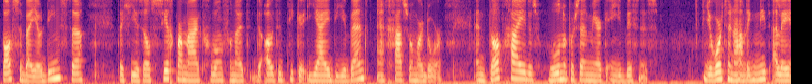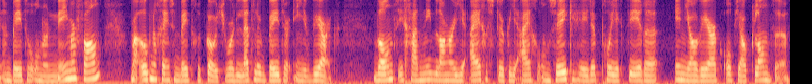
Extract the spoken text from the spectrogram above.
passen bij jouw diensten, dat je jezelf zichtbaar maakt gewoon vanuit de authentieke jij die je bent en ga zo maar door. En dat ga je dus 100% merken in je business. Je wordt er namelijk niet alleen een betere ondernemer van, maar ook nog eens een betere coach. Je wordt letterlijk beter in je werk. Want je gaat niet langer je eigen stukken, je eigen onzekerheden projecteren in jouw werk op jouw klanten.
